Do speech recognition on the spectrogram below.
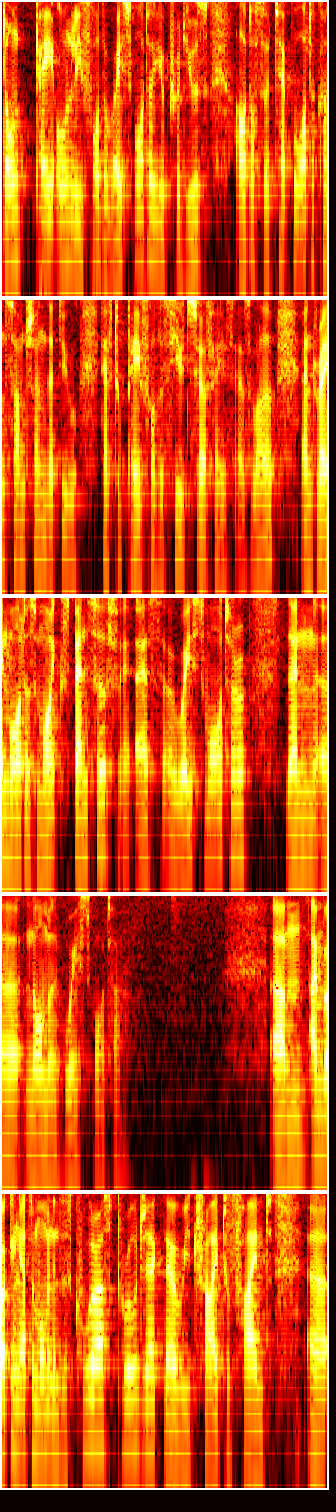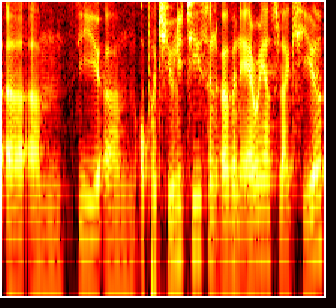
don't pay only for the wastewater you produce out of the tap water consumption that you have to pay for the sealed surface as well. And rainwater is more expensive as wastewater than normal wastewater. Um, I'm working at the moment in this KURAS project. There we try to find uh, uh, um, the um, opportunities in urban areas like here.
